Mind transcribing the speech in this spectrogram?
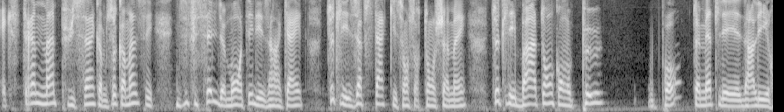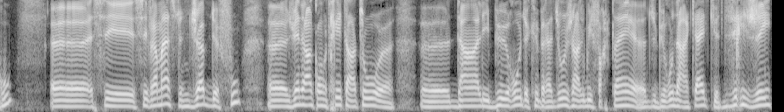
extrêmement puissants comme ça, comment c'est difficile de monter des enquêtes, tous les obstacles qui sont sur ton chemin, tous les bâtons qu'on peut ou pas te mettre dans les roues. Euh, c'est vraiment c'est une job de fou. Euh, je viens de rencontrer tantôt euh, dans les bureaux de Cube Radio Jean-Louis Fortin du bureau d'enquête qui a dirigé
